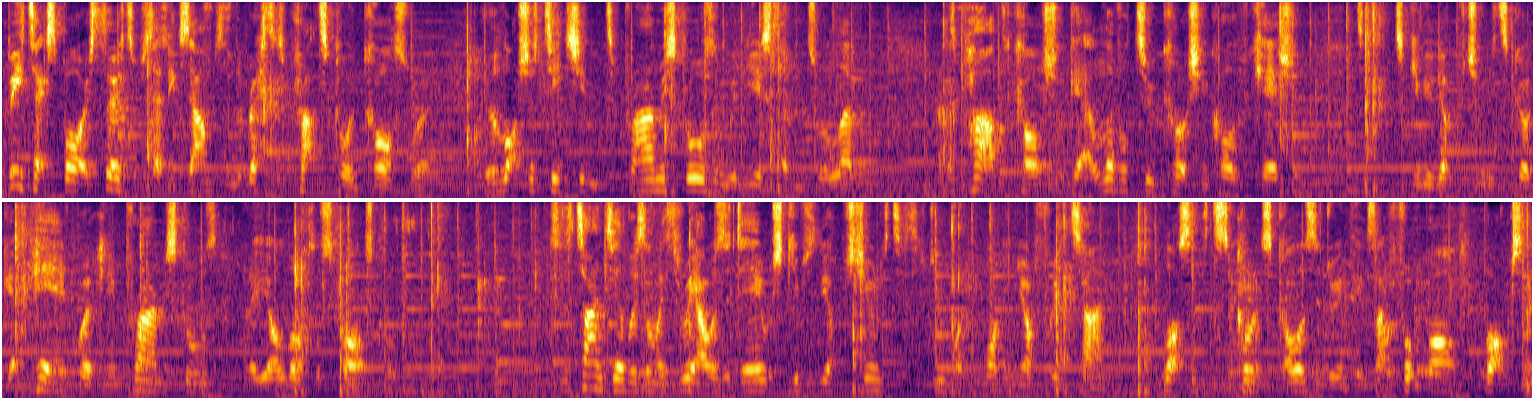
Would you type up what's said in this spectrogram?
BTEC Sport is 30% exams and the rest is practical and coursework. We do lots of teaching to primary schools and with years 7 to 11 and as part of the course you'll get a level 2 coaching qualification to, to give you the opportunity to go get paid working in primary schools and at your local sports club. So the timetable is only three hours a day, which gives you the opportunity to do what you want in your free time. Lots of the current scholars are doing things like football, boxing,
